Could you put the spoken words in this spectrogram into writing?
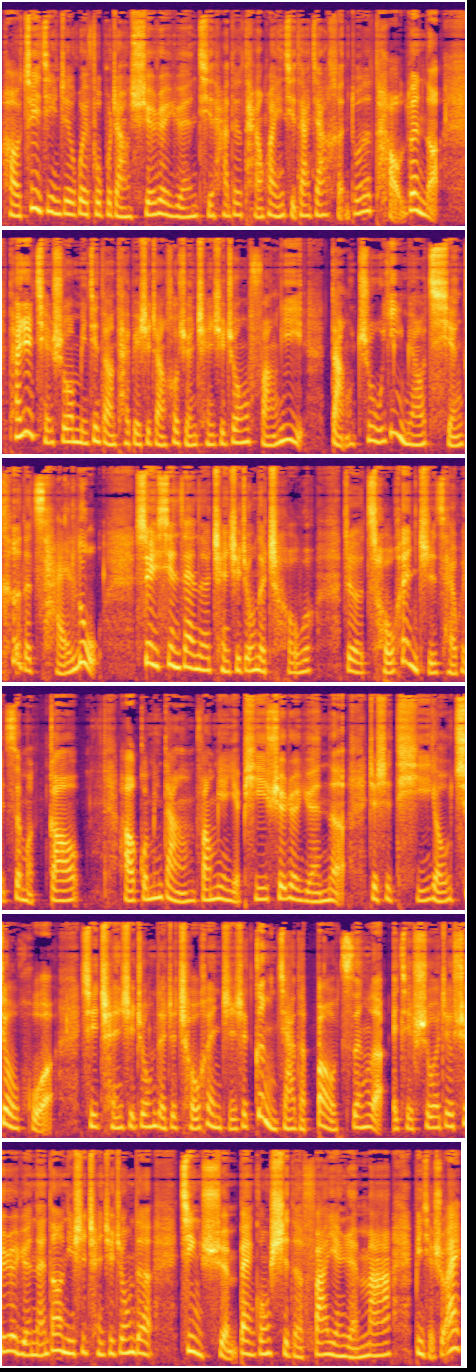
好，最近这个卫副部长薛瑞元其他的谈话引起大家很多的讨论了。他日前说，民进党台北市长候选陈时中防疫挡住疫苗前客的财路，所以现在呢，陈时中的仇这仇恨值才会这么高。好，国民党方面也批薛瑞元呢，这是提油救火。其实陈时中的这仇恨值是更加的暴增了，而且说这个薛瑞元，难道你是陈时中的竞选办公室的发言人吗？并且说，哎，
